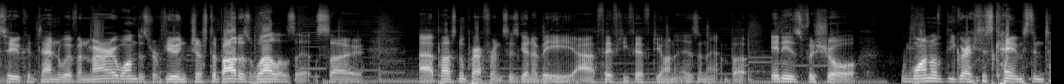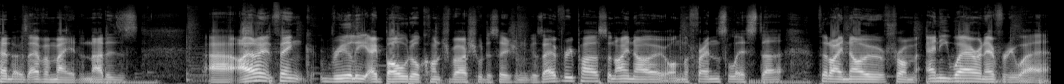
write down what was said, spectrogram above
to contend with, and Mario Wonder's reviewing just about as well as it. So uh, personal preference is going to be 50-50 uh, on it, isn't it? But it is for sure one of the greatest games Nintendo's ever made, and that is uh, I don't think really a bold or controversial decision because every person I know on the friends list uh, that I know from anywhere and everywhere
